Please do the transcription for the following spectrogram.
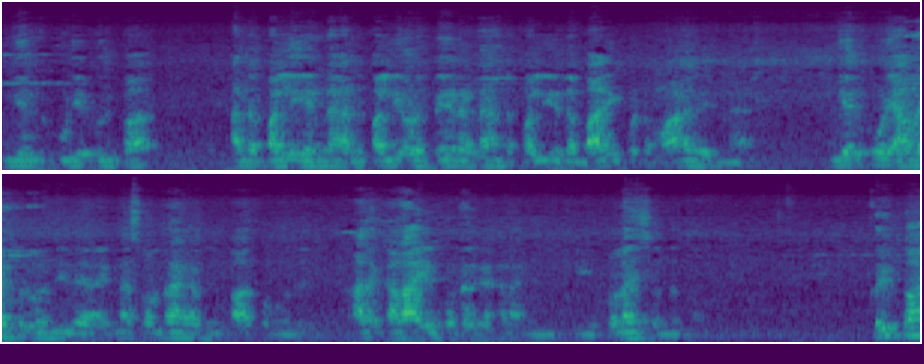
இங்க இருக்கக்கூடிய குறிப்பா அந்த பள்ளி என்ன அந்த பள்ளியோட பேர் என்ன அந்த பள்ளியோட பாதிக்கப்பட்ட மாணவர் என்ன இங்க இருக்கக்கூடிய அமைப்புகள் வந்து இதை என்ன சொல்றாங்க அப்படின்னு பார்க்கும்போது அதை கலாய்வு பண்றதுக்காக நாங்க இன்னைக்கு பொள்ளாச்சி வந்திருந்தோம். குறிப்பா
